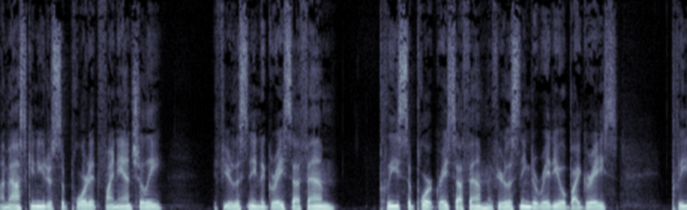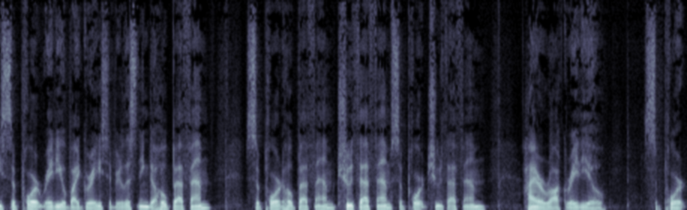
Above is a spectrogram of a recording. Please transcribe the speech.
I'm asking you to support it financially. If you're listening to Grace FM, please support Grace FM. If you're listening to Radio by Grace, please support Radio by Grace. If you're listening to Hope FM, support Hope FM. Truth FM, support Truth FM. Higher Rock Radio, support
